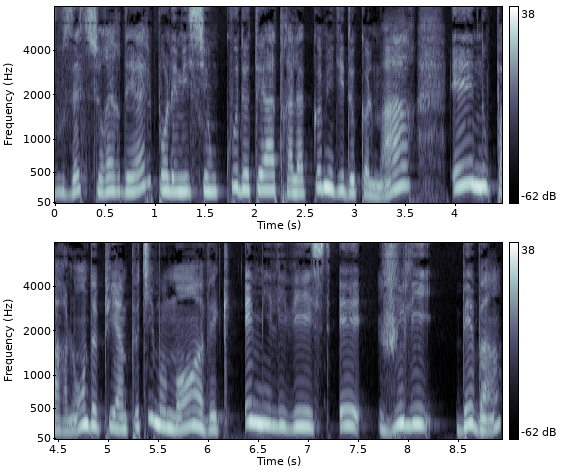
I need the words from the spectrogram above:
Vous êtes sur RDL pour l'émission Coup de théâtre à la Comédie de Colmar. Et nous parlons depuis un petit moment avec Émilie Vist et Julie Bébin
